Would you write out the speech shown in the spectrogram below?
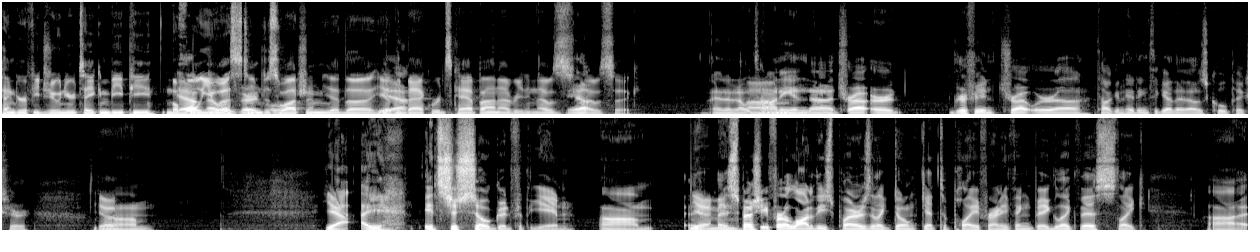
Ken Griffey Jr. taking BP and the Yeah, whole U.S. team just cool. watch him. He had the he had Yeah. the backwards cap on, everything. That was Yep. that was sick. And then Ohtani Um, and uh, Trout or Griffey and Trout were uh, talking hitting together. That was a cool picture. Yeah, Um, yeah, I it's just so good for the game. Um, Yeah, I mean- especially for a lot of these players that like don't get to play for anything big like this. Like, uh,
